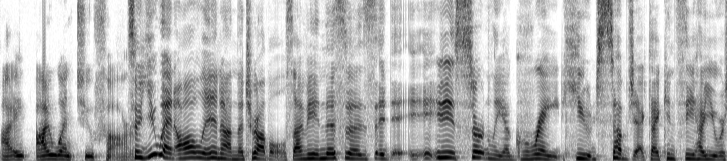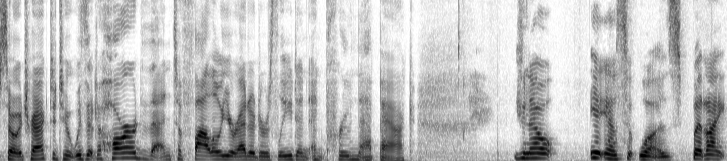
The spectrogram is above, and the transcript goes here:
I, I went too far. So you went all in on the troubles. I mean, this was it, it is certainly a great, huge subject. I can see how you were so attracted to it. Was it hard then to follow your editor's lead and, and prune that back? You know, yes, it was. But I,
